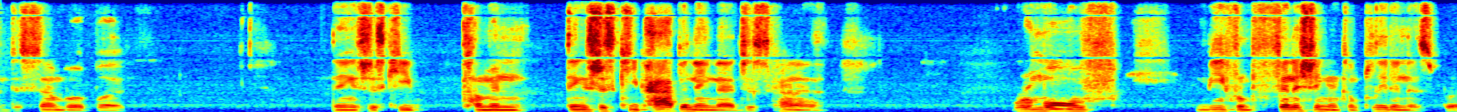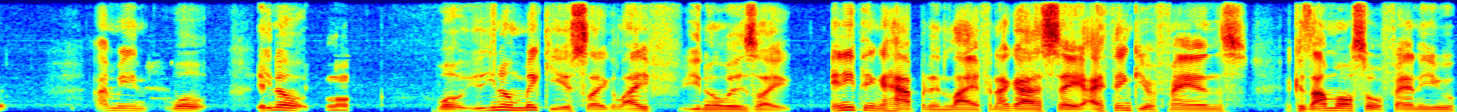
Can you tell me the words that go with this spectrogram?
in December, but things just keep coming. Things just keep happening that just kind of remove me from finishing and completing this. But I mean, well, you know, well, you know, Mickey, it's like life. You know, is like anything can happen in life, and I gotta say, I think your fans, because I'm also a fan of you.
